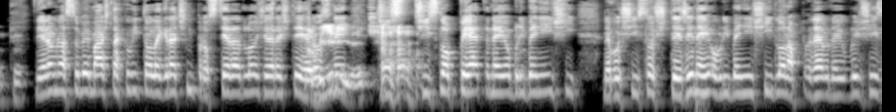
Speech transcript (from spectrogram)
Jenom na sobě máš takový to legrační prostěradlo, že jdeš ty hrozný číslo, pět nejoblíbenější, nebo číslo čtyři nejoblíbenější jídlo, na, nejoblíbenější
